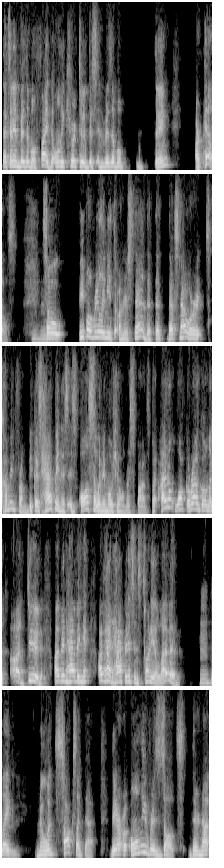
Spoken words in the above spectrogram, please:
That's an invisible fight. The only cure to this invisible thing are pills. Mm-hmm. So people really need to understand that, that that's not where it's coming from because happiness is also an emotional response. But I don't walk around going like, "Oh, dude, I've been having I've had happiness since 2011." Mm-hmm. Like no one talks like that. They are only results. They're not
